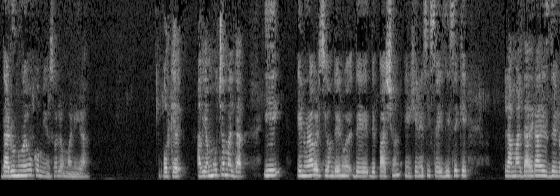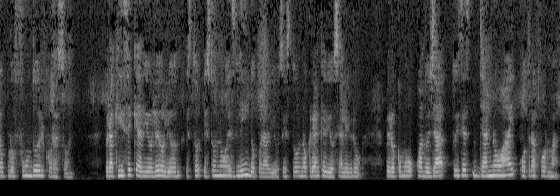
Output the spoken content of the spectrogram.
dar un nuevo comienzo a la humanidad porque había mucha maldad y en una versión de, de, Passion, en Génesis 6, dice que la maldad era desde lo profundo del corazón. Pero aquí dice que a Dios le dolió, esto, esto no es lindo para Dios, esto no crean que Dios se alegró pero como cuando ya tú dices, ya no hay otra forma,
